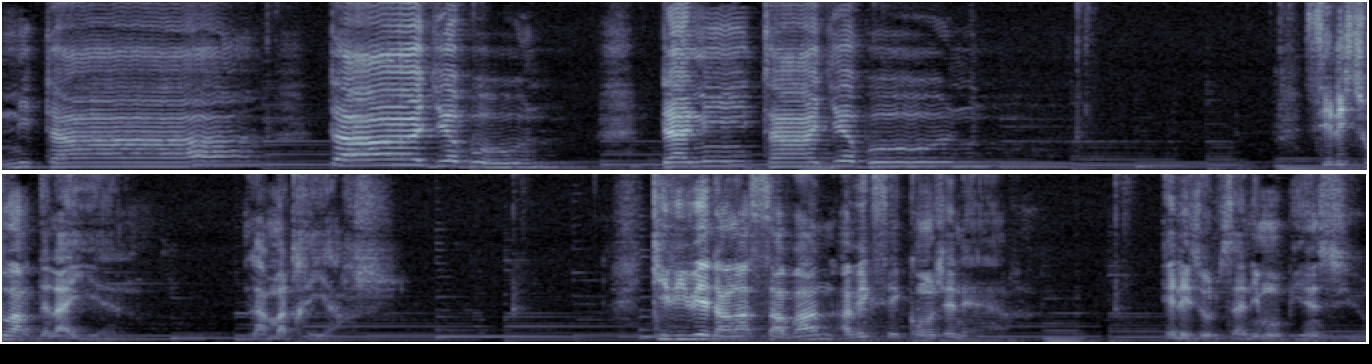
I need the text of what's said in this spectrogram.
Nita tajabon, Dani tajabon. C'est l'histoire de la hyène la matriarche, qui vivait dans la savane avec ses congénères et les autres animaux, bien sûr.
